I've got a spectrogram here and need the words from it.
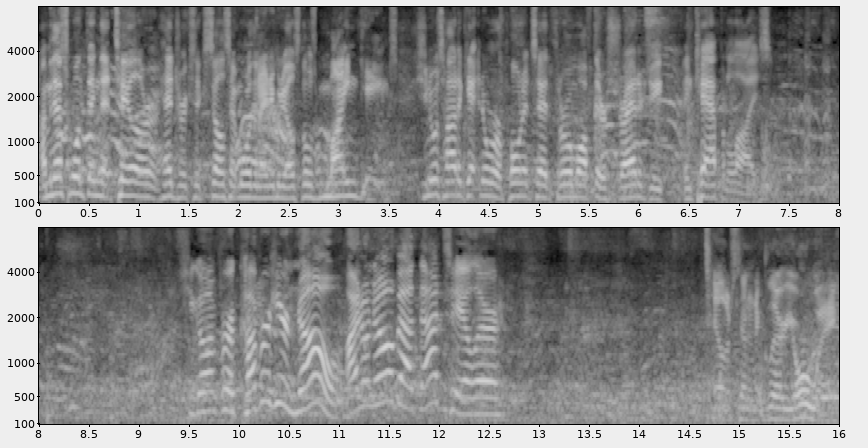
I mean, that's one thing that Taeler Hendrix excels at more than anybody else. Those mind games. She knows how to get into her opponent's head, throw them off their strategy, and capitalize. She going for a cover here? No, I don't know about that, Taeler. Taeler sending a glare your way.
